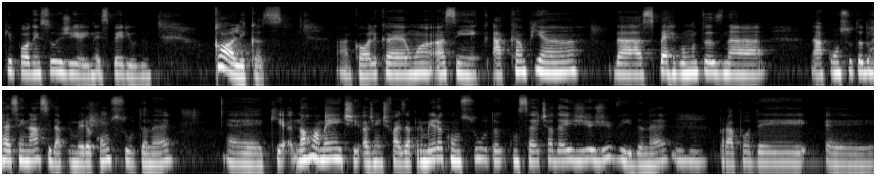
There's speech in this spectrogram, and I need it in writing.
que podem surgir aí nesse período? Cólicas. A cólica é uma, assim, a campeã das perguntas na, na consulta do recém-nascido, a primeira consulta, né? É, que normalmente a gente faz a primeira consulta com 7 a 10 dias de vida, né? Uhum. Para poder é,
